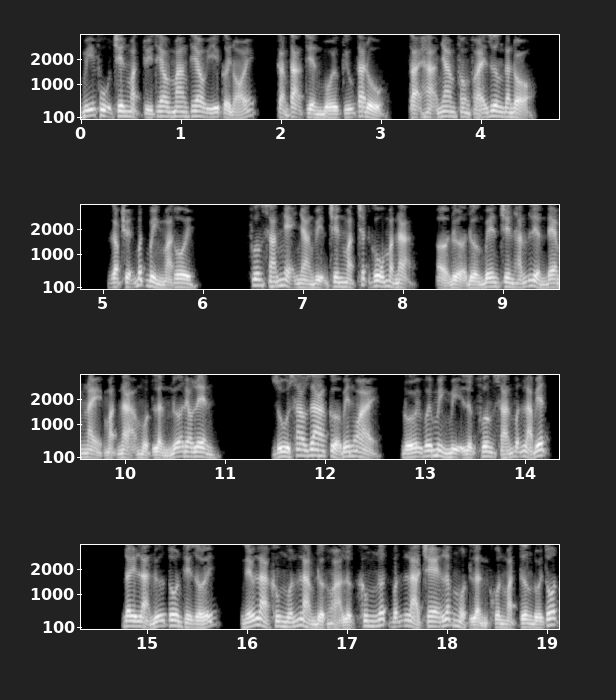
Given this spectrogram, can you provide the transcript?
Mỹ phụ trên mặt tùy theo mang theo ý cười nói, cảm tạ tiền bối cứu ta đổ, tại hạ nham phong phái dương đan đỏ. Gặp chuyện bất bình mà thôi phương sán nhẹ nhàng vịn trên mặt chất gỗ mặt nạ, ở nửa đường bên trên hắn liền đem này mặt nạ một lần nữa đeo lên. Dù sao ra cửa bên ngoài, đối với mình bị lực phương sán vẫn là biết. Đây là nữ tôn thế giới, nếu là không muốn làm được hỏa lực không nớt vẫn là che lấp một lần khuôn mặt tương đối tốt.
